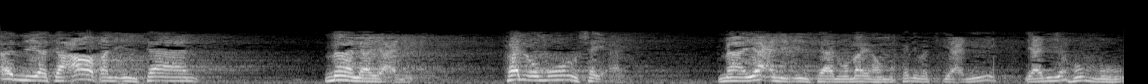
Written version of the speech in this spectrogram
أن يتعاطى الإنسان ما لا يعني. فالأمور شيئان ما يعني الإنسان وما يهم كلمة يعنيه يعني يهمه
